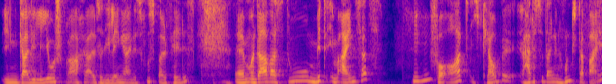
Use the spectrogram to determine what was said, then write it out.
in Galileo-Sprache, also die Länge eines Fußballfeldes. Ähm, und da warst du mit im Einsatz mhm. vor Ort. Ich glaube, hattest du deinen Hund dabei?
